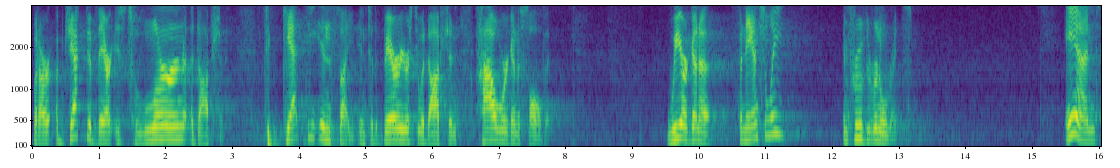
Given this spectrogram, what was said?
but our objective there is to learn adoption, to get the insight into the barriers to adoption, how we're going to solve it. We are going to financially improve the renewal rates. And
